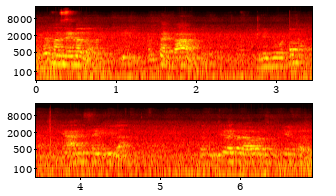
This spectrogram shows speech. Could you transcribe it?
ಅದೇ ನಾನು ಹೇಳೋದು. ಅರ್ಥ ಆಯ್ತಾ? ಒಟ್ಟು ಯಾರು ಸೈಟ್ ಇಲ್ಲ. ಈ ಕಡೆ ಬರೋ ಅವ್ರು ಸ್ವಲ್ಪ ಕೇಳ್ತಾರೆ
